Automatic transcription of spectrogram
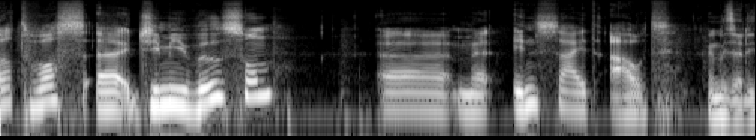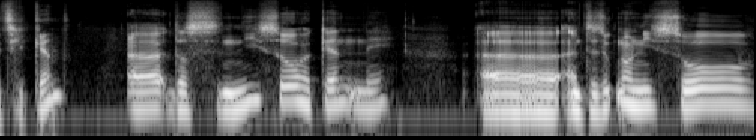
Dat was eh, Jimmy Wilson eh, met Inside Out. En is dat iets gekend? Eh, dat is niet zo gekend, nee. En het is ook nog niet zo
